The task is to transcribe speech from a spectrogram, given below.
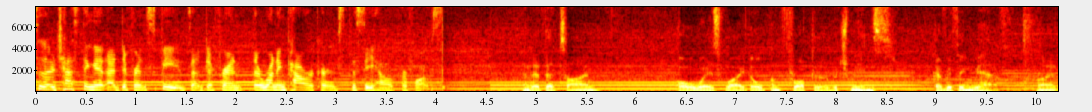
So they're testing it at different speeds, at different. They're running power curves to see how it performs. And at that time, always wide open throttle, which means everything we have, right?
